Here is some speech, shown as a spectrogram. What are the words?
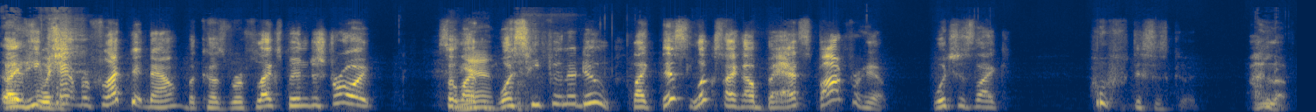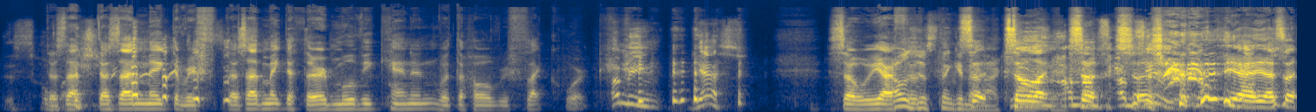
Like, and he which- can't reflect it now because reflect's been destroyed. So like, Yeah. what's he finna do? Like, this looks like a bad spot for him, which is like, whew, this is good. I love this. So does much. that does that make the ref- does that make the third movie canon with the whole reflect quirk? I mean, yes. So we have I was to- just thinking so, that actually. So like, I'm- I'm so, not- I'm so- serious. Yeah, yeah. So,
